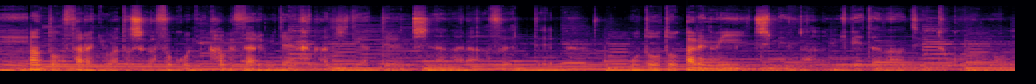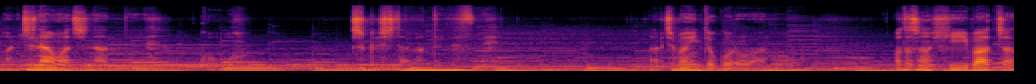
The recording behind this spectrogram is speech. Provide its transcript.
え、あとさらに私がそこにかぶさるみたいな感じでやってるしながらそうやって弟彼のいい一面が見れたなというところ次男は次男でこうしく従ってですね一番い。い。ところはあの私のひい。ばあちゃん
